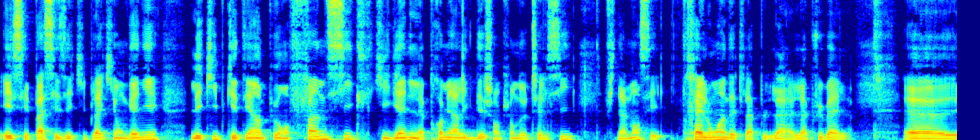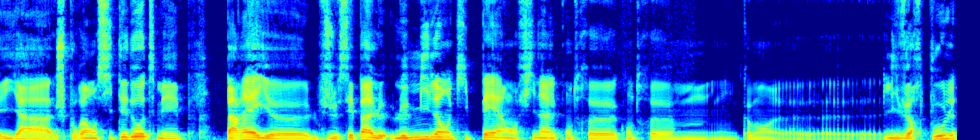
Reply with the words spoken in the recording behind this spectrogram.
et c'est pas ces équipes-là qui ont gagné. L'équipe qui était un peu en fin de cycle qui gagne la première Ligue des Champions de Chelsea, finalement, c'est très loin d'être la, plus belle. Y a, je pourrais en citer d'autres, mais Pareil, euh, je ne sais pas, le, Milan qui perd en finale contre, euh, euh, Liverpool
